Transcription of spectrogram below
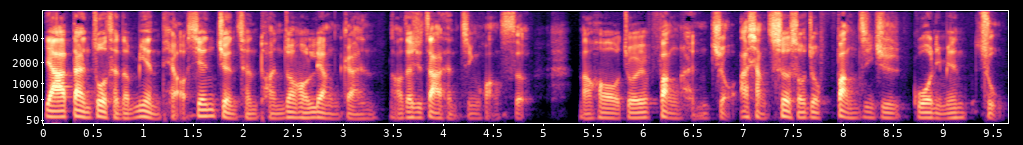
鸭蛋做成的面条，先卷成团状后晾干，然后再去炸成金黄色，然后就会放很久啊。想吃的时候就放进去锅里面煮。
